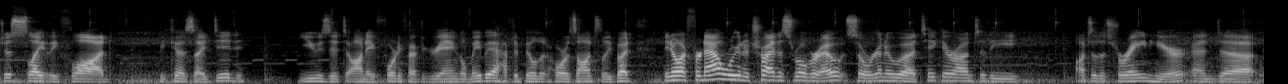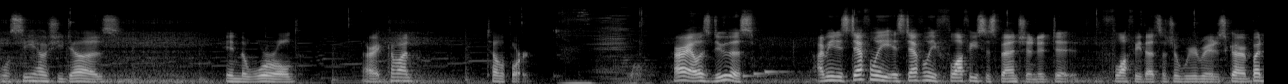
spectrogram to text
just slightly flawed because I did use it on a 45 degree angle. Maybe I have to build it horizontally, but you know what? For now, we're gonna try this rover out. So we're gonna uh, take her onto the onto the terrain here, and uh, we'll see how she does in the world. All right, come on, teleport. All right, let's do this. I mean, it's definitely it's definitely fluffy suspension. It, it fluffy. That's such a weird way to describe it, but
